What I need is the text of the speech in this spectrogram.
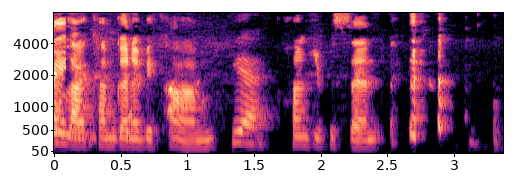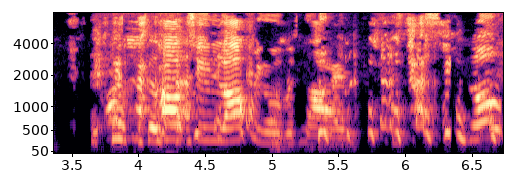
feel like I'm going to become. yeah. 100%. Why is that cartoon laughing all the time? Is that a signal?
